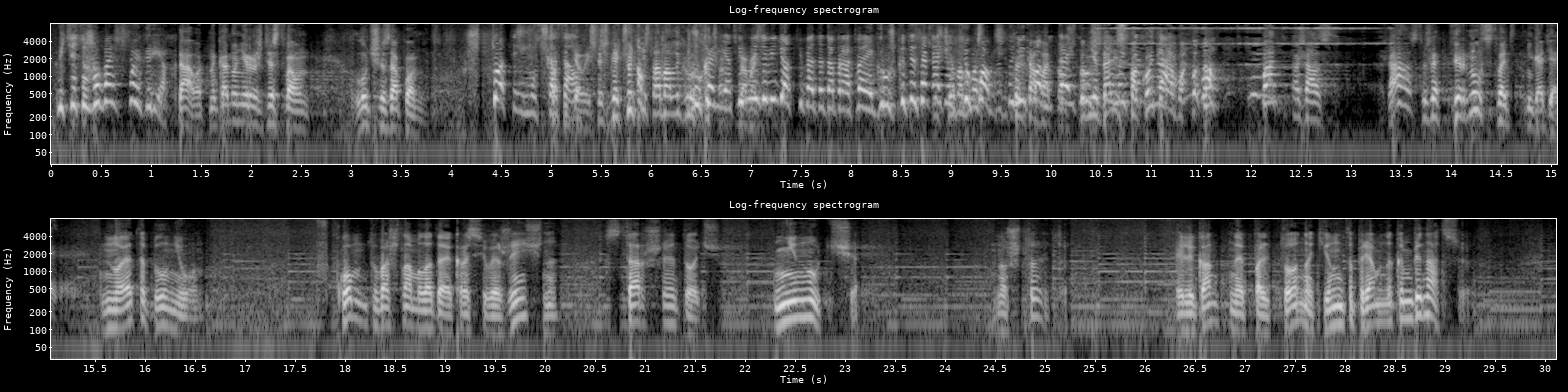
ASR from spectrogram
Ведь это же большой грех. Да, вот накануне Рождества он лучше запомнит. Что ты ему Что ты сказал? делаешь? Ты же мне чуть не сломал игрушку. Ну-ка черт нет, тебя не доведет тебя до добра твоя игрушка. Ты загадил всю комнату. не комната, что мне дали спокойно работать. Вот, вот, пожалуйста. Пожалуйста, уже вернулся этот негодяй. Но это был не он. В комнату вошла молодая красивая женщина, старшая дочь, Нинучча. Но что это? Элегантное пальто накинуто прямо на комбинацию.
